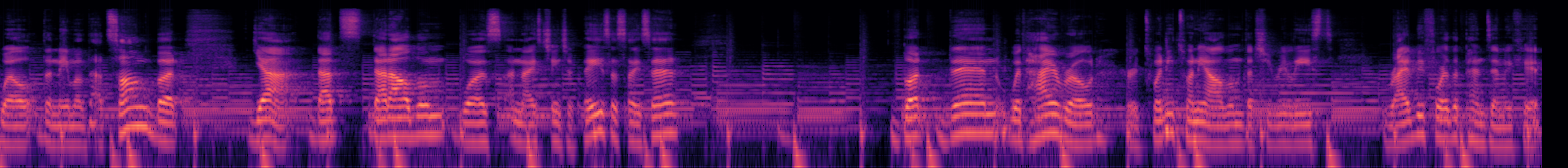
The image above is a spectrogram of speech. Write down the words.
well the name of that song, but yeah, that's that album was a nice change of pace, as I said. But then with High Road, her 2020 album that she released right before the pandemic hit,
